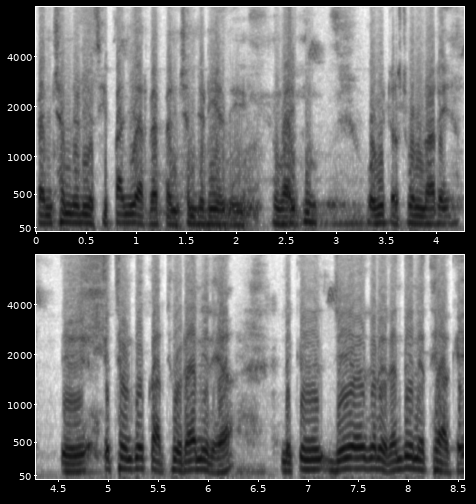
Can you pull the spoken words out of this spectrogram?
ਪੈਨਸ਼ਨ ਜਿਹੜੀ ਅਸੀਂ 5000 ਰੁਪਏ ਪੈਨਸ਼ਨ ਜਿਹੜੀ ਇਹਦੀ ਵਾਈਫ ਨੂੰ, ਉਹ ਵੀ ਟਰਸਟ ਵੱਲੋਂ ਰਹੇ ਹਾਂ। ਤੇ ਇੱਥੇ ਹੁਣ ਕੋਈ ਘਰ 'ਚ ਰਹਿ ਨਹੀਂ ਰਿਹਾ, ਲੇਕਿਨ ਜੇ ਅਗਰ ਰਹਿੰਦੇ ਨੇ ਇੱਥੇ ਆ ਕੇ,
